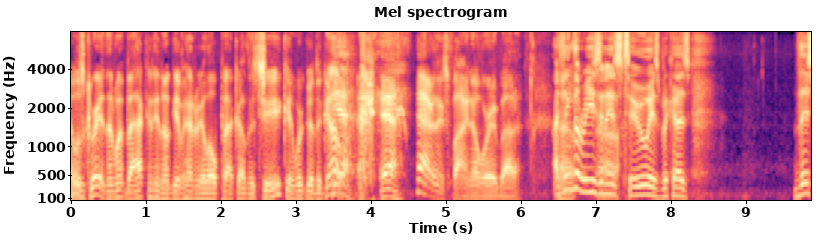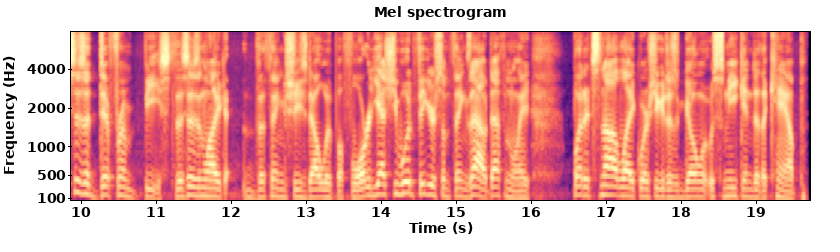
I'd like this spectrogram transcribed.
That was great. And then went back and you know give Henry a little peck on the cheek, and we're good to go. yeah. yeah, everything's fine. Don't worry about it. I think Uh, the reason is too is because this is a different beast. This isn't like the things she's dealt with before. Yes, she would figure some things out, definitely, but it's not like where she could just go sneak into the camp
